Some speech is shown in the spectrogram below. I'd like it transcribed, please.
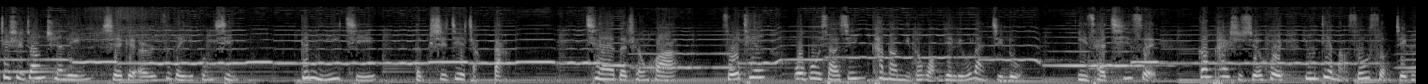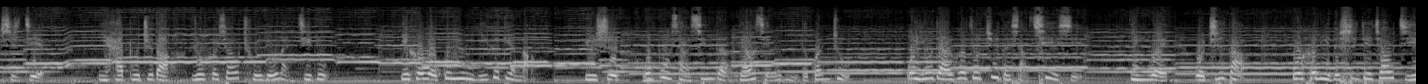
这是张泉灵写给儿子的一封信，跟你一起等世界长大，亲爱的陈华。昨天我不小心看到你的网页浏览记录，你才七岁，刚开始学会用电脑搜索这个世界，你还不知道如何消除浏览记录。你和我共用一个电脑，于是我不小心的了解了你的关注，我有点恶作剧的小窃喜，因为我知道我和你的世界交集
